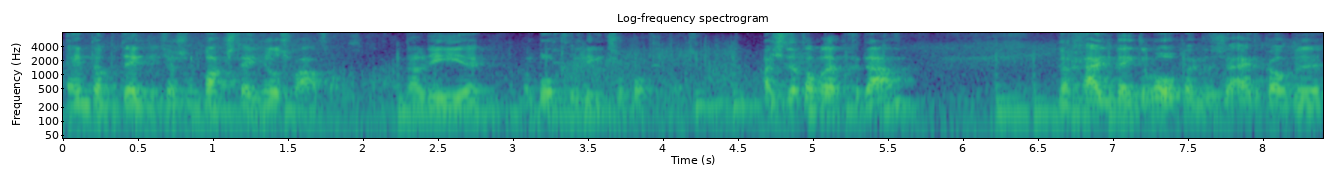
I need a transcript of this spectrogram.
En dat betekent dat je als een baksteen heel zwaar valt. En dan leer je een bochtje links, een bochtje rechts. Als je dat allemaal hebt gedaan, dan ga je de week erop. En dat is eigenlijk al de,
